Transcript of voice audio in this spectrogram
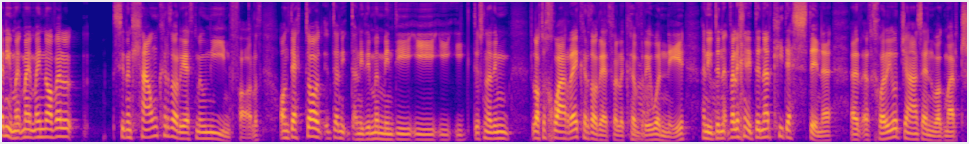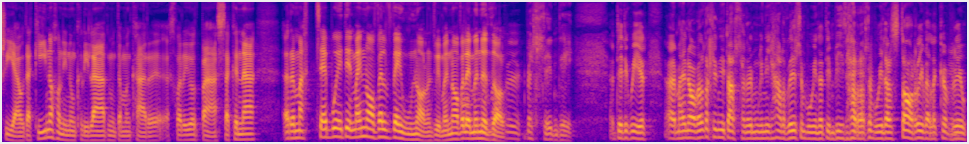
Hynny, mae, mae, mae nofel sydd yn llawn cerddoriaeth mewn un ffordd, ond eto, da ni, da ni ddim yn mynd i... i, i, i does yna ddim lot o chwarae cerddoriaeth fel y cyfryw yn ni. Hynny, no. dyna, fel eich chi'n dyna'r cyd-destun, y, y, y chwaraewr jazz enwog mae'r triawd, ac un ohonyn nhw'n cael ei ladd mewn damon car, y chwaraewr bas, ac yna yr ymateb wedyn, mae'n nofel fewnol, yn dwi, mae'n nofel emynyddol. Felly, yndi a dweud y gwir, uh, mae nofel da chi'n ei darllen yn mwyn i harddus yn fwy na dim byd arall yn fwy na'r stori fel y cyfryw.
